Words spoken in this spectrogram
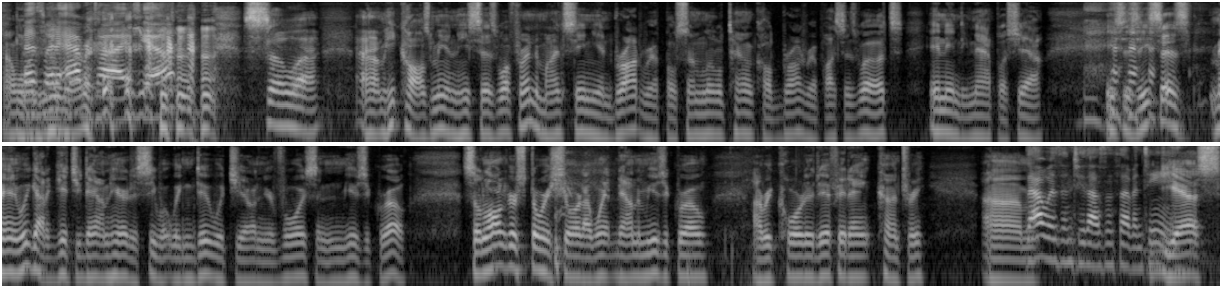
I Best way to advertise. Yeah. So uh, um, he calls me and he says, "Well, a friend of mine's seen you in Broad Ripple, some little town called Broad Ripple." I says, "Well, it's in Indianapolis, yeah." He says, "He says, man, we got to get you down here to see what we can do with you on your voice and Music Row." So, longer story short, I went down to Music Row. I recorded "If It Ain't Country." Um, that was in 2017. yes,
